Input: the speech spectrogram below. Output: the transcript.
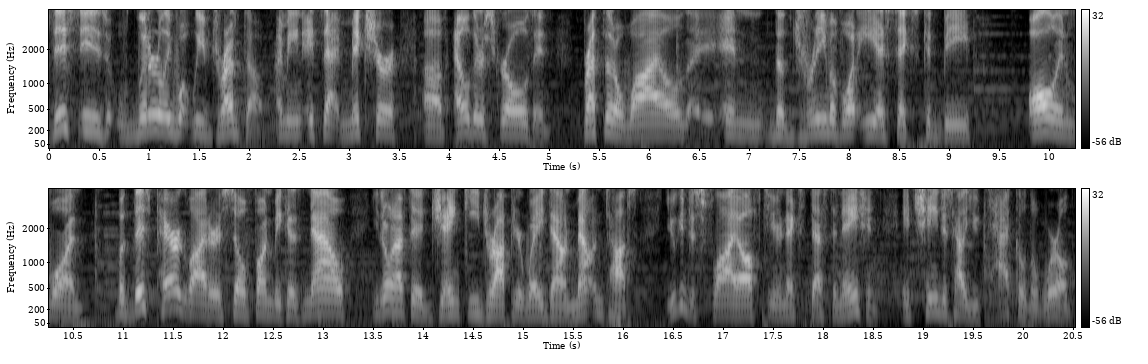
this is literally what we've dreamt of. I mean, it's that mixture of Elder Scrolls and Breath of the Wild and the dream of what ES6 could be all in one. But this paraglider is so fun because now you don't have to janky drop your way down mountaintops you can just fly off to your next destination. It changes how you tackle the world.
